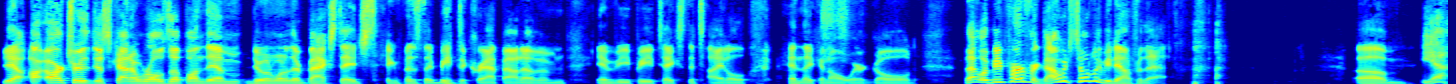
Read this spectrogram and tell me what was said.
Yeah, R-Truth just kind of rolls up on them doing one of their backstage segments. They beat the crap out of him. MVP takes the title, and they can all wear gold. That would be perfect. I would totally be down for that. Um, yeah.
